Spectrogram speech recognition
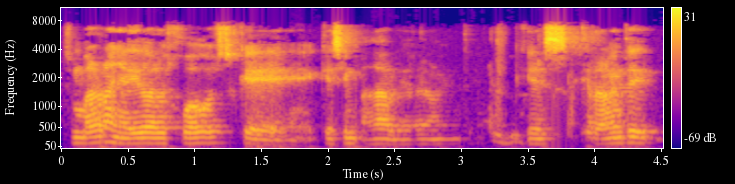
Es un valor añadido a los juegos que, que es impagable realmente. Que es que realmente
